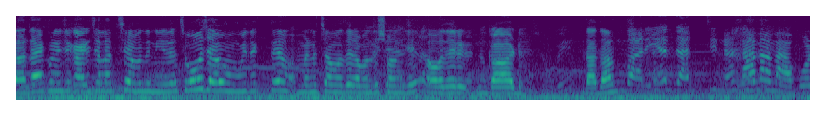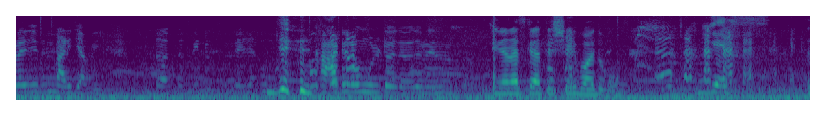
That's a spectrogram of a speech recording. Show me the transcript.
দাদা এখন এই যে গাড়ি চালাচ্ছে আমাদের নিয়ে যাচ্ছে। ও যাবে মুভি দেখতে মানে হচ্ছে আমাদের আমাদের সঙ্গে আমাদের গার্ড দাদা? বাড়ি আর যাচ্ছি না। না না না পরে যেদিন বাড়ি যাবে। ততদিন ভুলে যাব। খাটেরও উল্টো হয়ে যাবে টিনার আজকে রাতে সেই ভয় দেবো। ইয়েস তো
